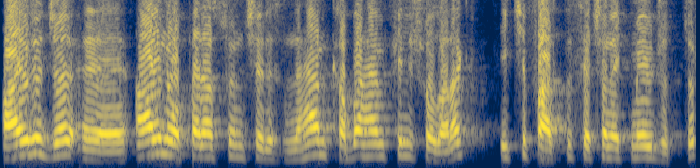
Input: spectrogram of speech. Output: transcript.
Ayrıca e, aynı operasyon içerisinde hem kaba hem finish olarak iki farklı seçenek mevcuttur.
